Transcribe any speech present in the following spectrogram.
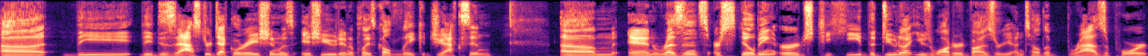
Uh, the the disaster declaration was issued in a place called Lake Jackson. Um, and residents are still being urged to heed the do not use water advisory until the Brazosport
